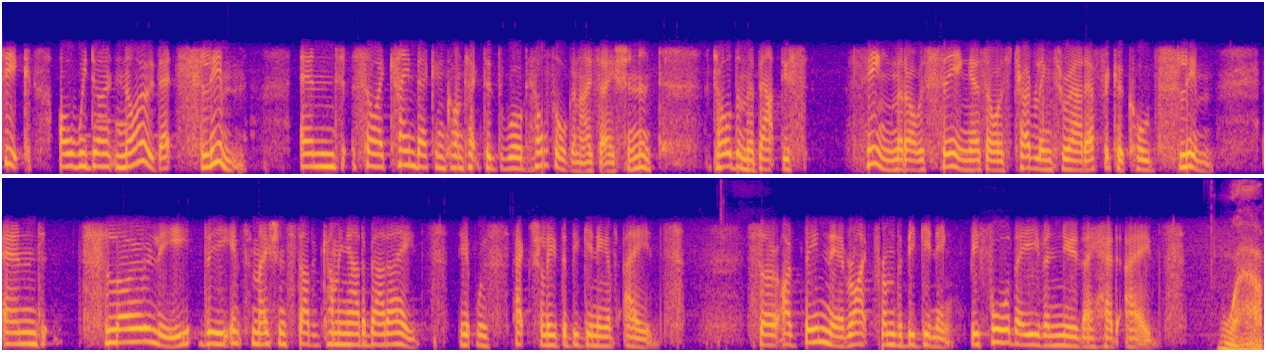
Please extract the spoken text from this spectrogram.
sick? Oh, we don't know. That's slim. And so I came back and contacted the World Health Organization and told them about this thing that I was seeing as I was traveling throughout Africa called SLIM. And slowly the information started coming out about AIDS. It was actually the beginning of AIDS. So I've been there right from the beginning, before they even knew they had AIDS. Wow.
